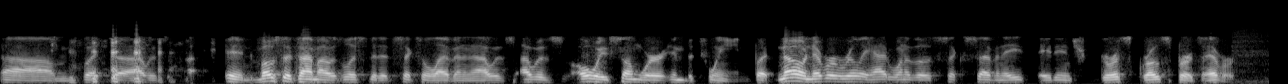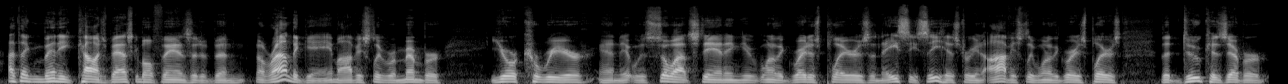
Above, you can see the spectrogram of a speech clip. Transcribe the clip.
Um, but uh, I was, and most of the time I was listed at six eleven, and I was I was always somewhere in between. But no, never really had one of those six, seven, eight, eight inch growth growth spurts ever. I think many college basketball fans that have been around the game obviously remember your career, and it was so outstanding. You're one of the greatest players in ACC history, and obviously one of the greatest players that Duke has ever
